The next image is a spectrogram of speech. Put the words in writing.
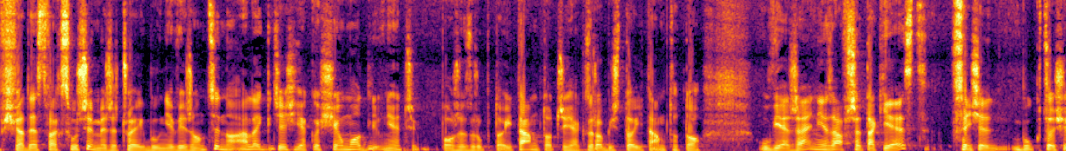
w świadectwach słyszymy, że człowiek był niewierzący, no ale gdzieś jakoś się modlił, nie? Czy Boże zrób to i tamto, czy jak zrobisz to i tamto, to uwierzę. Nie zawsze tak jest. W sensie Bóg coś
